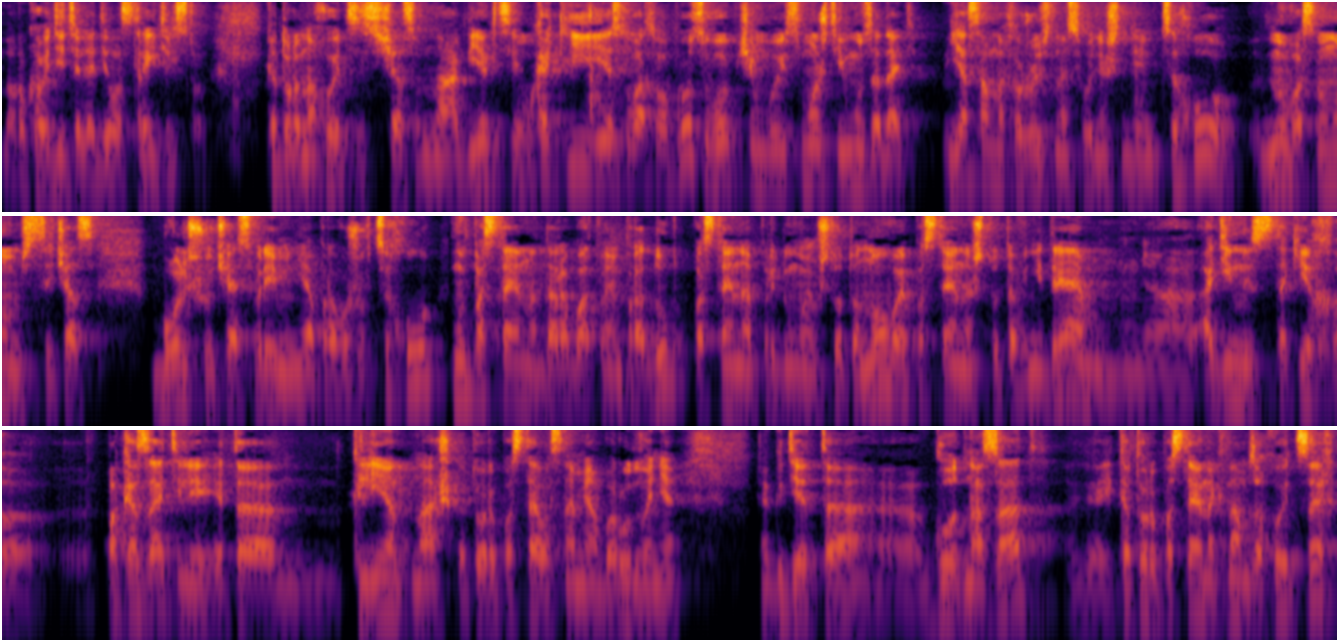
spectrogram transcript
руководитель отдела строительства, который находится сейчас на объекте. Какие есть у вас вопросы, в общем, вы сможете ему задать. Я сам нахожусь на сегодняшний день в цеху. Ну, в основном сейчас большую часть времени я провожу в цеху. Мы постоянно дорабатываем продукт, постоянно придумываем что-то новое, постоянно что-то внедряем. Один из таких э, показателей – это клиент наш, который поставил с нами оборудование – где-то э, год назад, э, который постоянно к нам заходит в цех,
